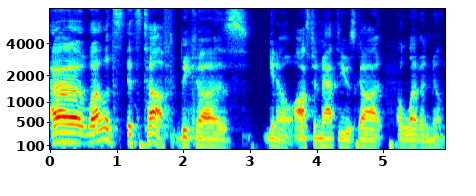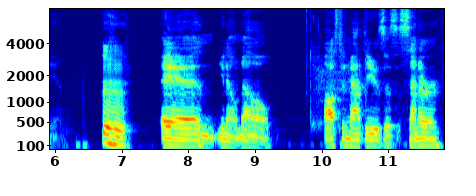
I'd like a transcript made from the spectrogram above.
Uh, well, it's it's tough because you know Auston Matthews got 11 million, Mm-hmm. and you know now Auston Matthews is a center.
